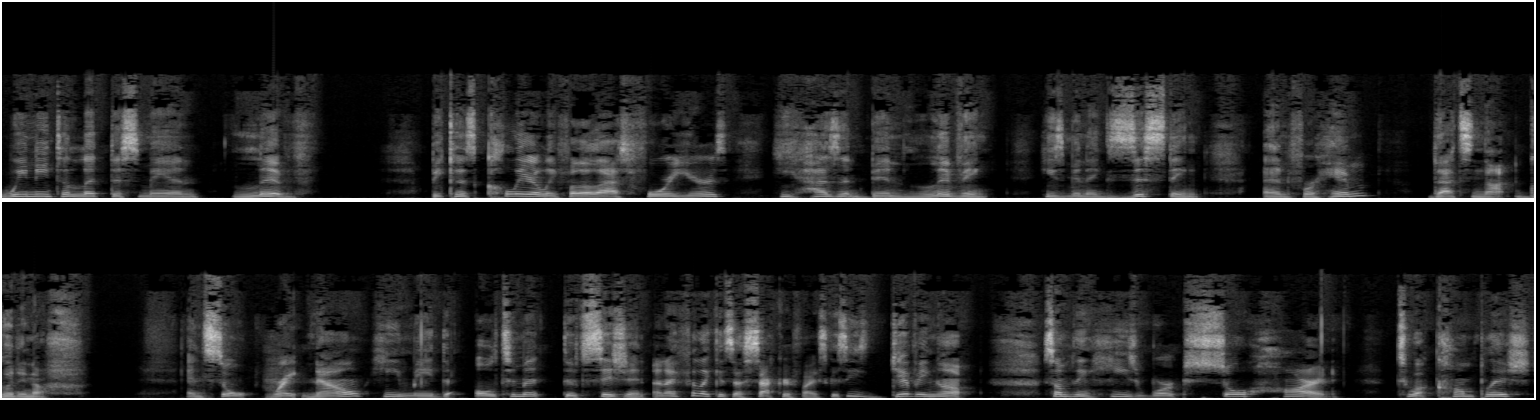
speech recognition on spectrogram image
we need to let this man live because clearly for the last four years, he hasn't been living. He's been existing. And for him, that's not good enough. And so right now he made the ultimate decision. And I feel like it's a sacrifice because he's giving up something he's worked so hard to accomplish,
